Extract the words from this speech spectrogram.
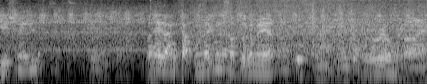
Me. I had a couple of magnets, I took them out. Real fine.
